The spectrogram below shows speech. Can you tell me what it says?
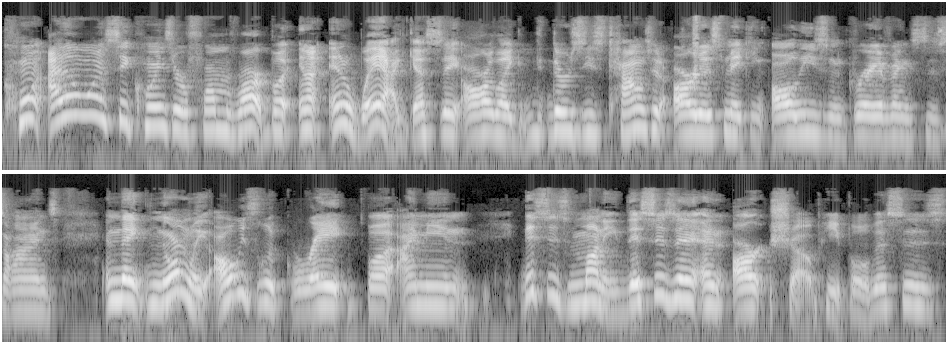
coin. I don't want to say coins are a form of art, but in a, in a way, I guess they are. Like, there's these talented artists making all these engravings, designs, and they normally always look great. But I mean, this is money. This isn't an art show, people. This is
